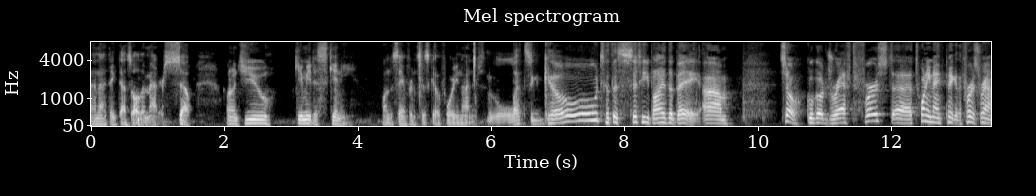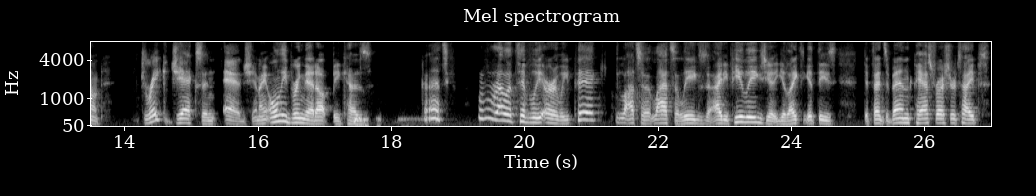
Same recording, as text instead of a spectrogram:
and I think that's all that matters. So why don't you give me the skinny on the San Francisco 49ers? Let's go to the city by the bay. Um, so we'll go draft first. Uh, 29th pick of the first round, Drake Jackson, edge. And I only bring that up because that's relatively early pick. Lots of lots of leagues, IDP leagues. You you like to get these defensive end, pass rusher types.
